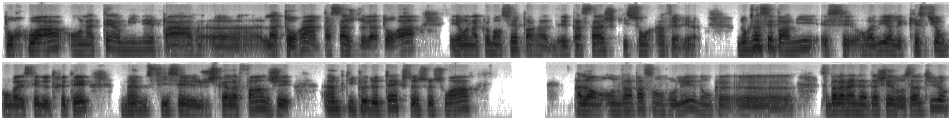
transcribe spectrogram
pourquoi on a terminé par euh, la Torah, un passage de la Torah, et on a commencé par des passages qui sont inférieurs. Donc ça, c'est parmi, on va dire, les questions qu'on va essayer de traiter, même si c'est jusqu'à la fin. J'ai un petit peu de texte ce soir. Alors, on ne va pas s'envoler, donc euh, c'est pas la peine d'attacher vos ceintures,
